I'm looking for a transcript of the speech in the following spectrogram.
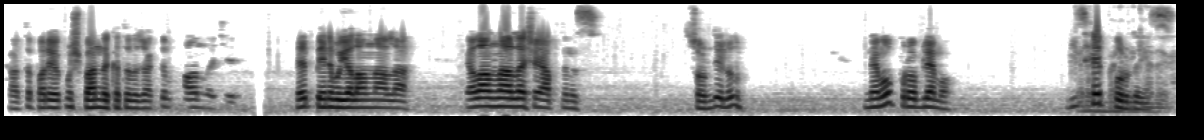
Kartta para yokmuş ben de katılacaktım. Anla ki. Hep beni bu yalanlarla yalanlarla şey yaptınız. Sorun değil oğlum. Nemo problemo. Biz hep buradayız.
